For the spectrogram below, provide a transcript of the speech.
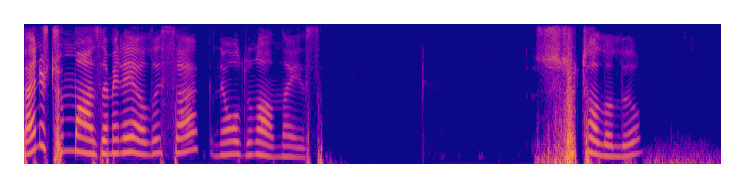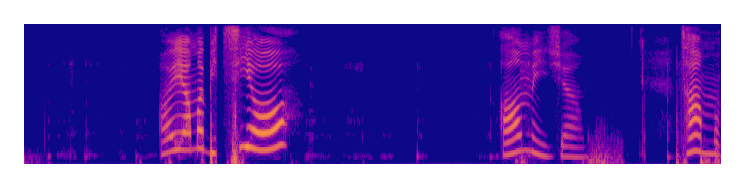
Bence tüm malzemeleri alırsak ne olduğunu anlayız. Süt alalım. Ay ama bitiyor. Almayacağım. Tamam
